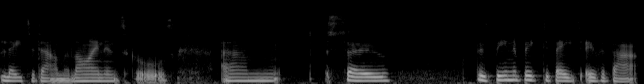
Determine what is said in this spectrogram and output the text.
later down the line in schools. Um, so there's been a big debate over that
